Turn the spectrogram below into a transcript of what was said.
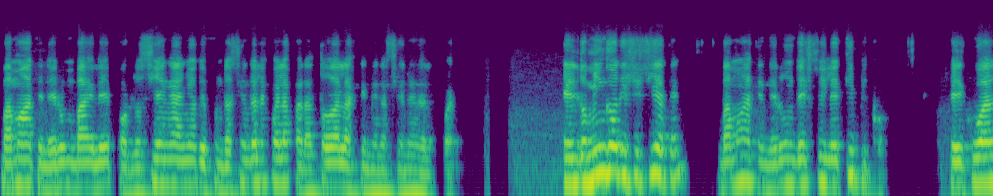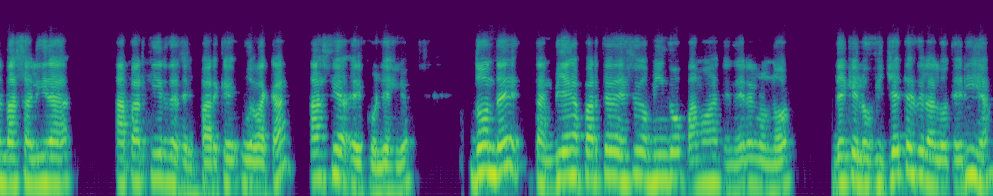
vamos a tener un baile por los 100 años de fundación de la escuela para todas las generaciones de la escuela. El domingo 17 vamos a tener un desfile típico, el cual va a salir a, partir desde el Parque Huracán hacia el colegio, donde también aparte de ese domingo vamos a tener el honor de que los billetes de la lotería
